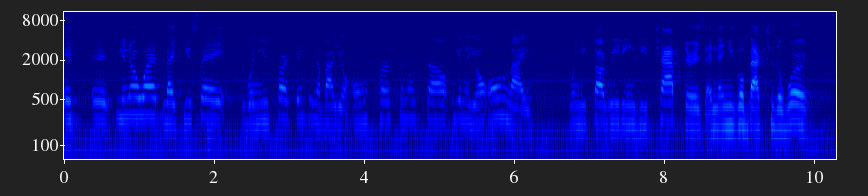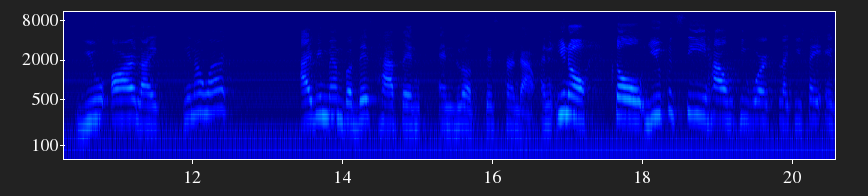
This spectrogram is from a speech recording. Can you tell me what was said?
It's, it, you know what, like you say, when you start thinking about your own personal self, you know, your own life, when you start reading these chapters and then you go back to the word, you are like, you know what? I remember this happened and look, this turned out. And you know, so you could see how he works, like you say, in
